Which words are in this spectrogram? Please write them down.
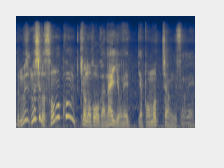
むしろその根拠の方がないよねってやっぱ思っちゃうんですよね。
